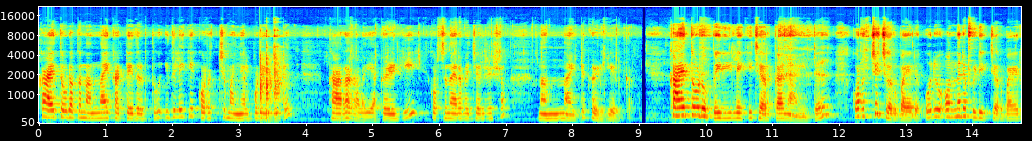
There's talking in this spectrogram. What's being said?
കായത്തോടൊക്കെ നന്നായി കട്ട് ചെയ്തെടുത്തു. ഇതിലേക്ക് കുറച്ച് മഞ്ഞൾപ്പൊടി ഇട്ടിട്ട് കറ കളയുക. കഴുകി കുറച്ച് നേരം വെച്ചതിന് ശേഷം നന്നായിട്ട് കഴുകിയെടുക്കുക. കായത്തോട് ഉപ്പേരിയിലേക്ക് ചേർക്കാനായിട്ട് കുറച്ച് ചെറുപയർ ഒരു ഒന്നര പിടി ചെറുപയർ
